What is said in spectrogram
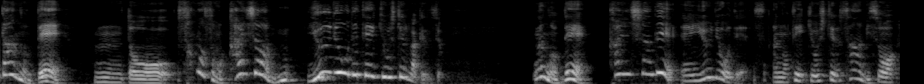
なので、うんと、そもそも会社は有料で提供してるわけですよ。なので、会社で有料であの提供しているサービスを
